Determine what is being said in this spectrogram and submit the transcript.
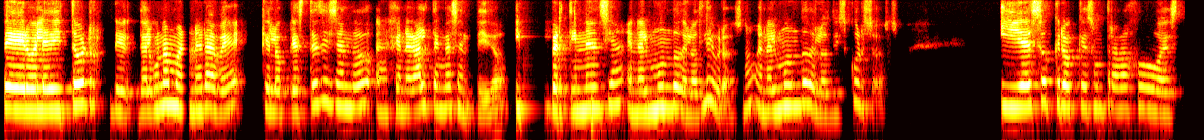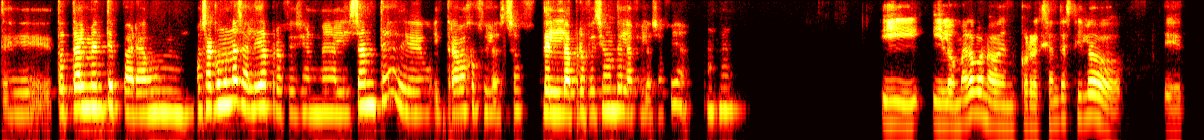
pero el editor de, alguna manera ve que lo que estés diciendo en general tenga sentido y pertinencia en el mundo de los libros, ¿no? En el mundo de los discursos. Y eso creo que es un trabajo este, totalmente para un, o sea, como una salida profesionalizante del trabajo filosófico, de la profesión de la filosofía. y, y, lo malo, bueno, en corrección de estilo, eh,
